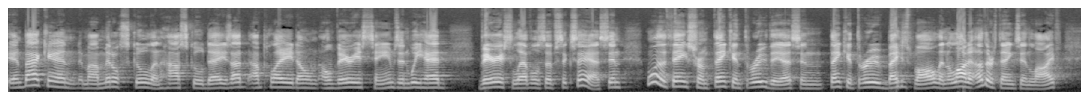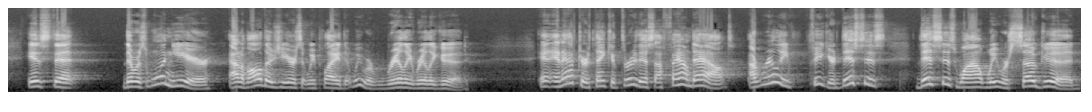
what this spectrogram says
and back in my middle school and high school days, I, I played on, on various teams, and we had various levels of success. And one of the things from thinking through this and thinking through baseball and a lot of other things in life is that there was one year out of all those years that we played that we were really, really good. And, and after thinking through this, I found out, I really figured this is, this is why we were so good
